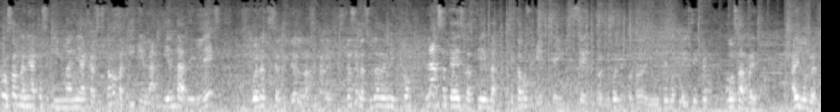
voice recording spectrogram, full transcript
¿Cómo están maníacos y maníacas? Estamos aquí en la tienda de Lex. Bueno, este es el video de la semana. Si estás en la Ciudad de México, lánzate a esta tienda. Estamos en Centro. Aquí puedes encontrar el Nintendo PlayStation, cosas retro. Ahí nos vemos.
